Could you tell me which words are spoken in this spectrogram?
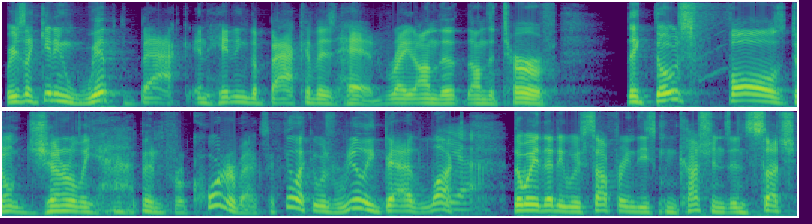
where he's like getting whipped back and hitting the back of his head right on the on the turf. Like those falls don't generally happen for quarterbacks. I feel like it was really bad luck Yeah. the way that he was suffering these concussions in such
